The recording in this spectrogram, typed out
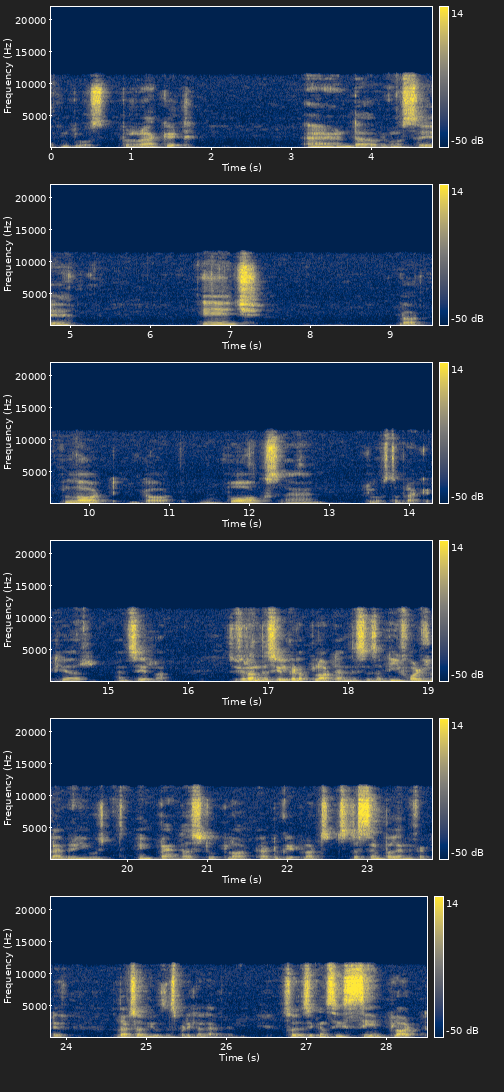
open close bracket and uh, we're going to say age dot plot dot box and close the bracket here and say run so if you run this you'll get a plot and this is a default library used in pandas to plot uh, to create plots. It's just simple and effective. That's how we use this particular library. So as you can see same plot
